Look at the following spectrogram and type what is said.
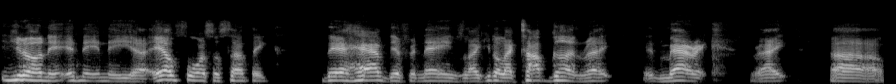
you know, in the, in the, in the uh, Air Force or something, they have different names, like, you know, like Top Gun, right? And Maverick, right? Uh,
